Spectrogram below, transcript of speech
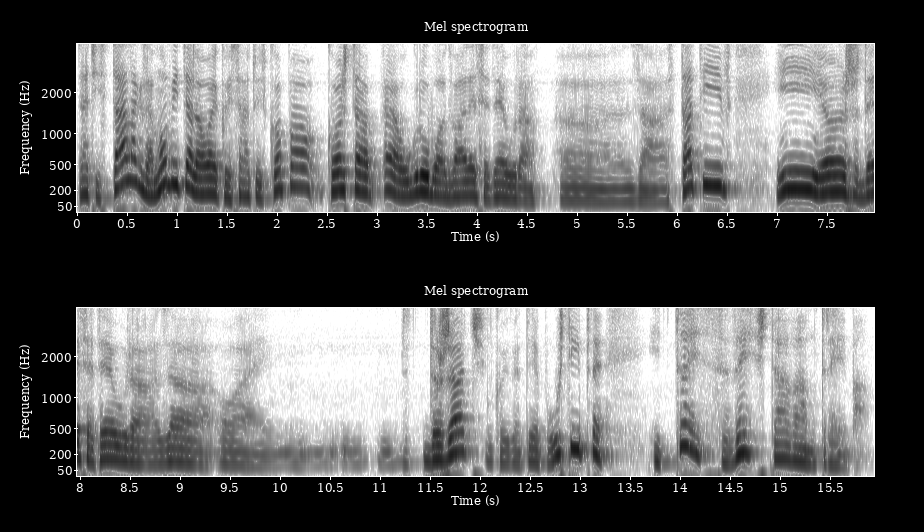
Znači, stalak za mobitel, ovaj koji sam tu iskopao, košta evo, grubo 20 eura e, za stativ i još 10 eura za ovaj držač koji ga lijepo uštipne i to je sve šta vam treba.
